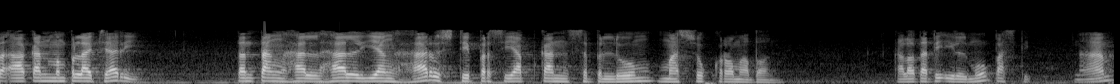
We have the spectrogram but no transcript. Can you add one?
akan mempelajari tentang hal-hal yang harus dipersiapkan sebelum masuk Ramadan. Kalau tadi ilmu pasti. Nah,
